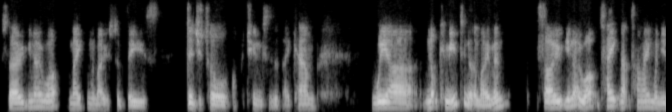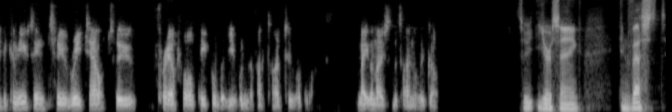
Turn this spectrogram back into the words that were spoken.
So, you know what? Making the most of these digital opportunities that they can. We are not commuting at the moment. So, you know what? Take that time when you'd be commuting to reach out to three or four people that you wouldn't have had time to otherwise. Make the most of the time that we've got. So, you're saying invest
